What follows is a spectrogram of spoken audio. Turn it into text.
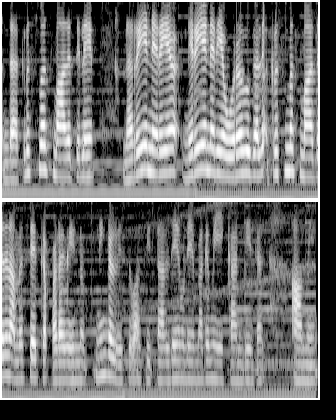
அந்த கிறிஸ்மஸ் மாதத்திலே நிறைய நிறைய நிறைய நிறைய உறவுகள் கிறிஸ்மஸ் மாதிரி நம்ம சேர்க்கப்பட வேண்டும். நீங்கள் விசுவாசித்தால் தேவனுடைய மகிமையை காண்பீர்கள். ஆமேன்.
